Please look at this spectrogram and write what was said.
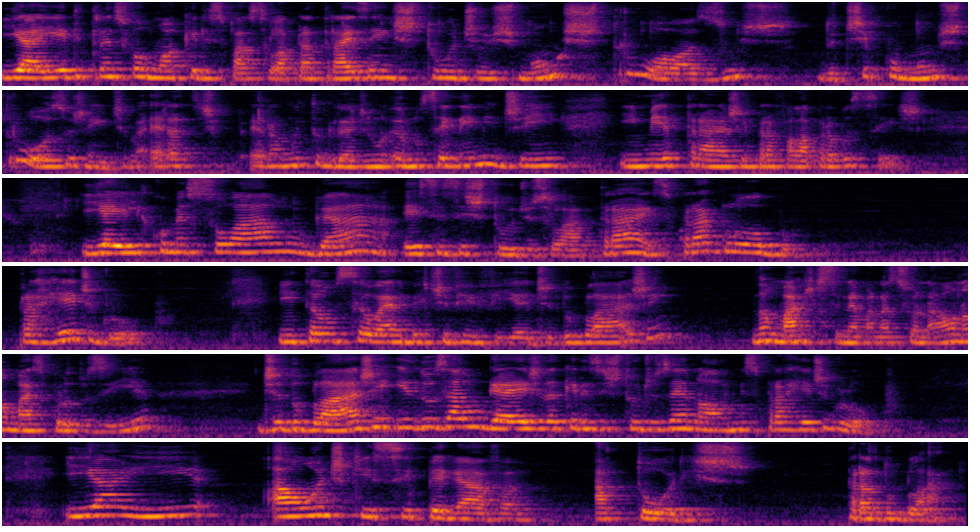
E aí ele transformou aquele espaço lá para trás em estúdios monstruosos, do tipo monstruoso, gente. Era, tipo, era muito grande, eu não sei nem medir em metragem para falar para vocês. E aí ele começou a alugar esses estúdios lá atrás para Globo, para Rede Globo. Então o seu Herbert vivia de dublagem, não mais de cinema nacional, não mais produzia, de dublagem e dos aluguéis daqueles estúdios enormes para a Rede Globo. E aí, aonde que se pegava atores para dublar?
